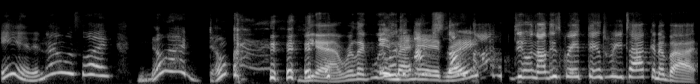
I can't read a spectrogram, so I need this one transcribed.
end. And I was like, No, I don't. yeah, we're like, we're in my head, right? I'm doing all these great things. What are you talking about?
